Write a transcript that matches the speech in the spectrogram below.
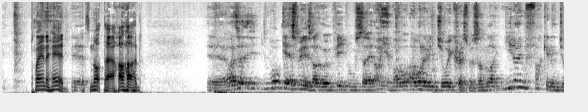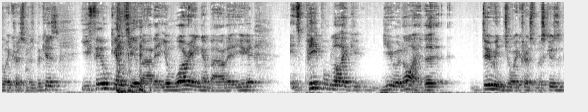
Plan ahead. It's not that hard. Yeah, I don't, it- what gets me is like when people say, "Oh yeah, but I, want to enjoy Christmas." I'm like, you don't fucking enjoy Christmas because you feel guilty about it. You're worrying about it. You get, it's people like you and I that do enjoy Christmas because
